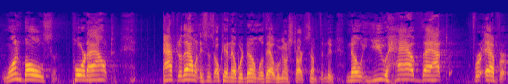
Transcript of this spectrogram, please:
one bowl's poured out. After that one, it says, okay, now we're done with that. We're going to start something new. No, you have that forever.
